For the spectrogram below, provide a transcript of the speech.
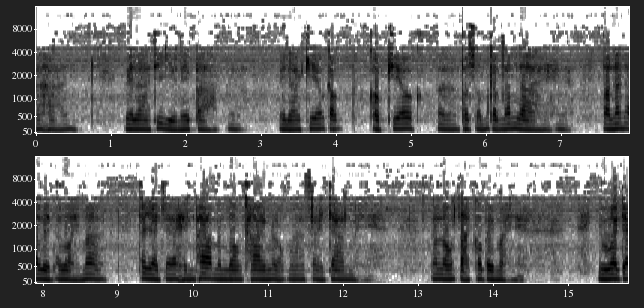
อาหาร เวลาที่อยู่ในปาก เวลาเคี้ยวกับขบเคี้ยวผสมกับน้ำลาย ตอนนั้นอร่อยอร่อยมาก ถ้าอยากจะเห็นภาพมันลองคายมันออกมาใส่จานใหม่ แล้วลองตักเข้าไปใหม่เนี่ยดูว่าจะ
